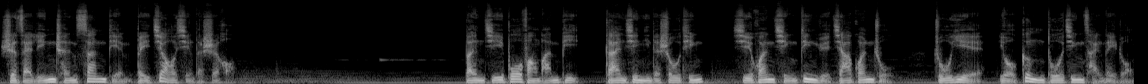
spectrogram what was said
是在凌晨三点被叫醒的时候。本集播放完毕，感谢您的收听，喜欢请订阅加关注，主页有更多精彩内容。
